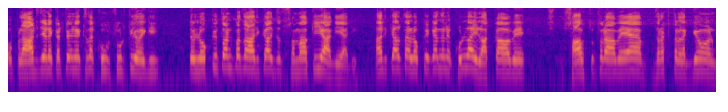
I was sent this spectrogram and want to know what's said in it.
ਉਹ ਪਲਾਟ ਜਿਹੜੇ ਕੱਟੇ ਹੋਏ ਨੇ ਇੱਕ ਤਾਂ ਖੂਬਸੂਰਤੀ ਹੋਏਗੀ। ਤੇ ਲੋਕੀ ਤੁਹਾਨੂੰ ਪਤਾ ਅੱਜ ਕੱਲ ਸਮਾਂ ਕੀ ਆ ਗਿਆ ਜੀ। ਅੱਜ ਕੱਲ ਤਾਂ ਲੋਕੀ ਕਹਿੰਦੇ ਨੇ ਖੁੱਲਾ ਇਲਾਕਾ ਹੋਵੇ ਸਾਫ਼ ਸੁਥਰਾ ਹੋਵੇ ਐ ਦਰਖਤ ਲੱਗੇ ਹੋਣ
